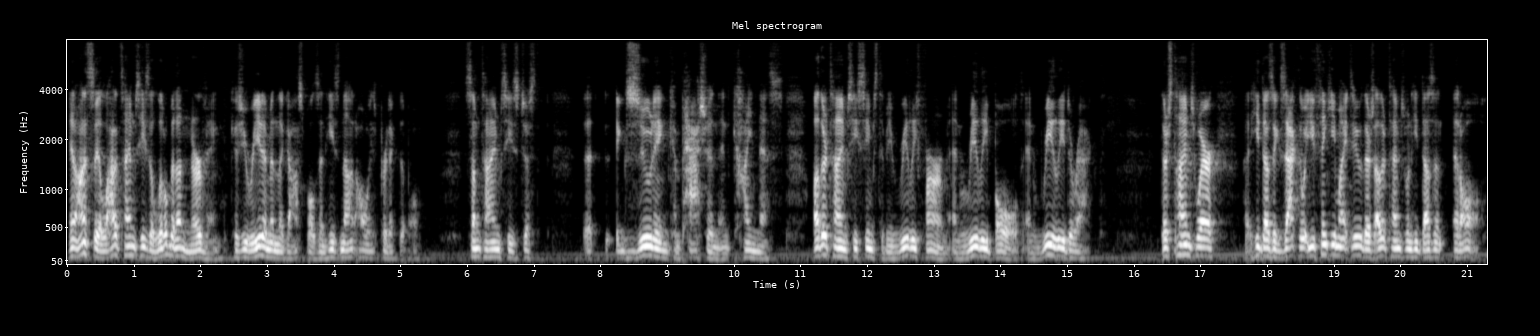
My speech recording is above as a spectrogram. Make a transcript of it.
And honestly, a lot of times he's a little bit unnerving because you read him in the gospels and he's not always predictable. Sometimes he's just uh, exuding compassion and kindness. Other times he seems to be really firm and really bold and really direct. There's times where uh, he does exactly what you think he might do. There's other times when he doesn't at all.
